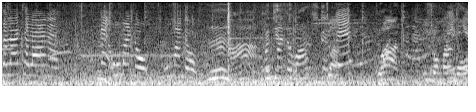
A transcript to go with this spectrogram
chala chala này. Này, uman dong, uman dong. 음. 아. 21. Two days. One? chuge One. Mango.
